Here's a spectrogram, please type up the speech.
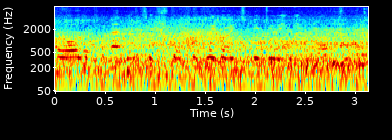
for all the commemorative stuff that we're going to be doing in Waterloo.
